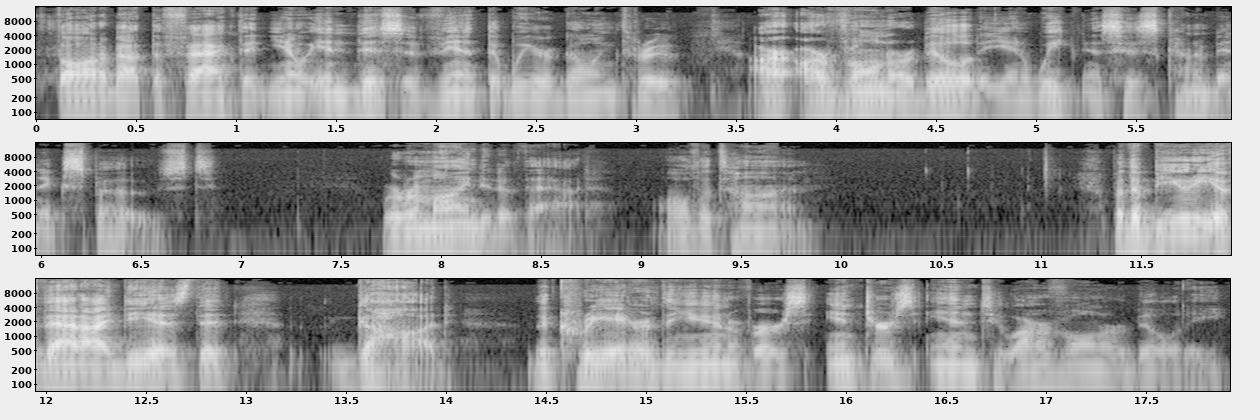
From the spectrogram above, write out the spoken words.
thought about the fact that, you know, in this event that we are going through, our, our vulnerability and weakness has kind of been exposed. We're reminded of that all the time. But the beauty of that idea is that God, the creator of the universe, enters into our vulnerability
